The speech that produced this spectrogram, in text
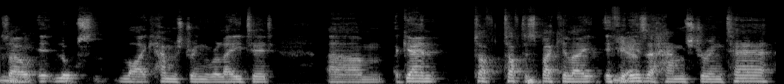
so Mm. it looks like hamstring related. Um, again, tough tough to speculate. If it Yeah. is a hamstring tear,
